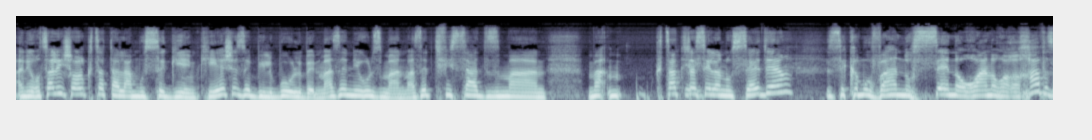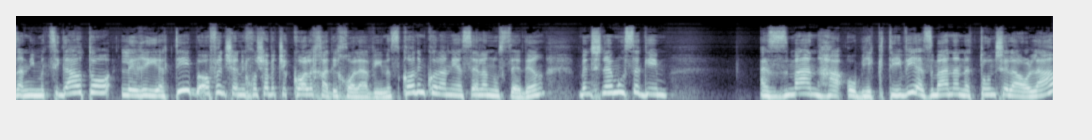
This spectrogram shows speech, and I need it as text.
אני רוצה לשאול קצת על המושגים, כי יש איזה בלבול בין מה זה ניהול זמן, מה זה תפיסת זמן, מה, קצת okay. תעשי לנו סדר. זה כמובן נושא נורא נורא רחב, אז אני מציגה אותו לראייתי באופן שאני חושבת שכל אחד יכול להבין. אז קודם כל אני אעשה לנו סדר בין שני מושגים. הזמן האובייקטיבי, הזמן הנתון של העולם,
